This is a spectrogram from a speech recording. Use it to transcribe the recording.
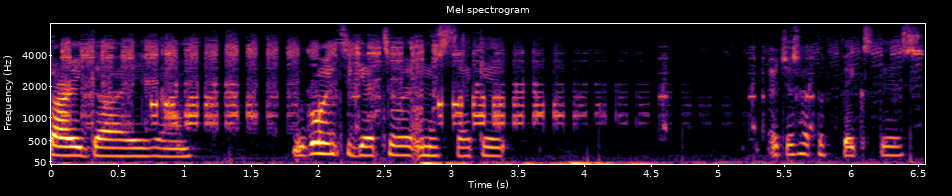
Sorry guys, um, I'm going to get to it in a second. I just have to fix this.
